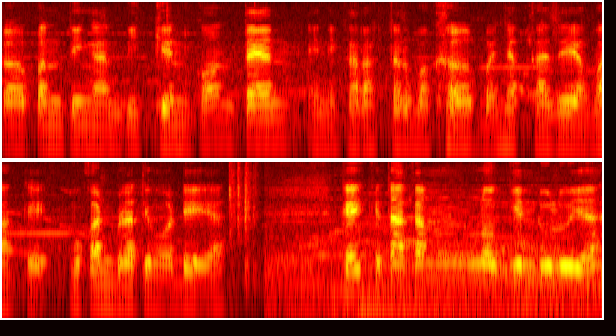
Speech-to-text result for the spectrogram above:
kepentingan bikin konten ini karakter bakal banyak Kaze yang pakai bukan berarti mode ya. Oke kita akan login dulu ya.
